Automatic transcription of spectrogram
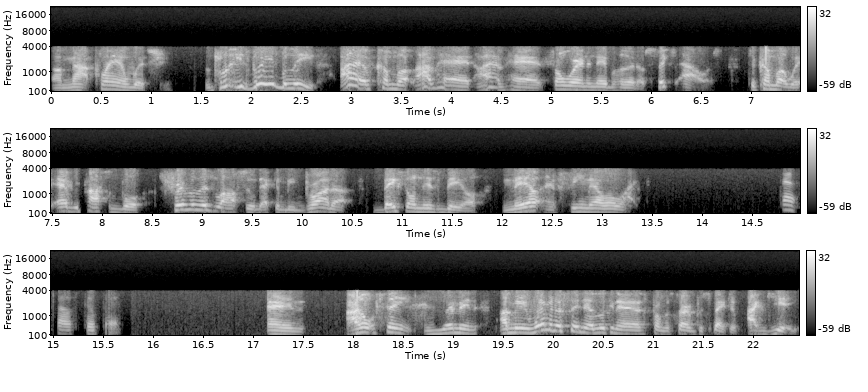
I'm not playing with you. Please, please believe I have come up. I've had I have had somewhere in the neighborhood of six hours to come up with every possible frivolous lawsuit that can be brought up based on this bill, male and female alike. That's so stupid. And I don't think women. I mean, women are sitting there looking at us from a certain perspective. I get it.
